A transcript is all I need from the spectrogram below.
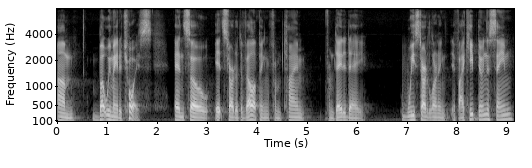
Um, but we made a choice. And so it started developing from time, from day to day. We started learning if I keep doing the same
